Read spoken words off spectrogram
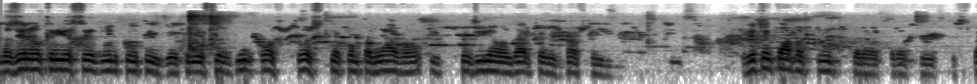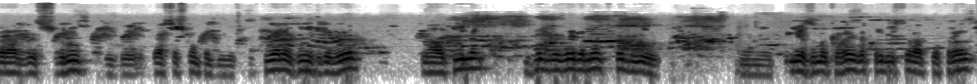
mas eu não queria ser duro contigo, eu queria ser duro com as pessoas que te acompanhavam e que faziam andar pelos nossos caminhos. Eu tentava tudo para, para te separar desses grupos, de, dessas companhias. Tu eras um jogador, na altura, verdadeiramente fabuloso. Uh, tinhas uma carreira promissora à tua frente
